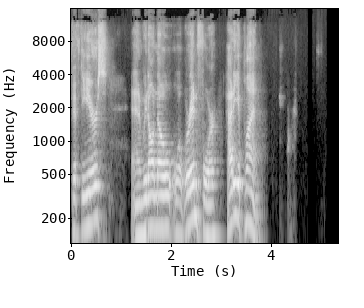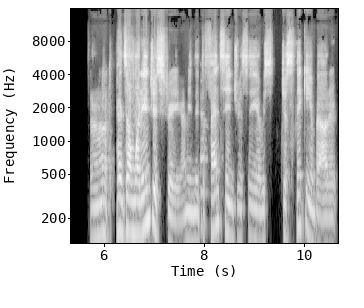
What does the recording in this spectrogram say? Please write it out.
50 years and we don't know what we're in for. How do you plan? I don't know. It depends on what industry. I mean, the yeah. defense industry, I was just thinking about it.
